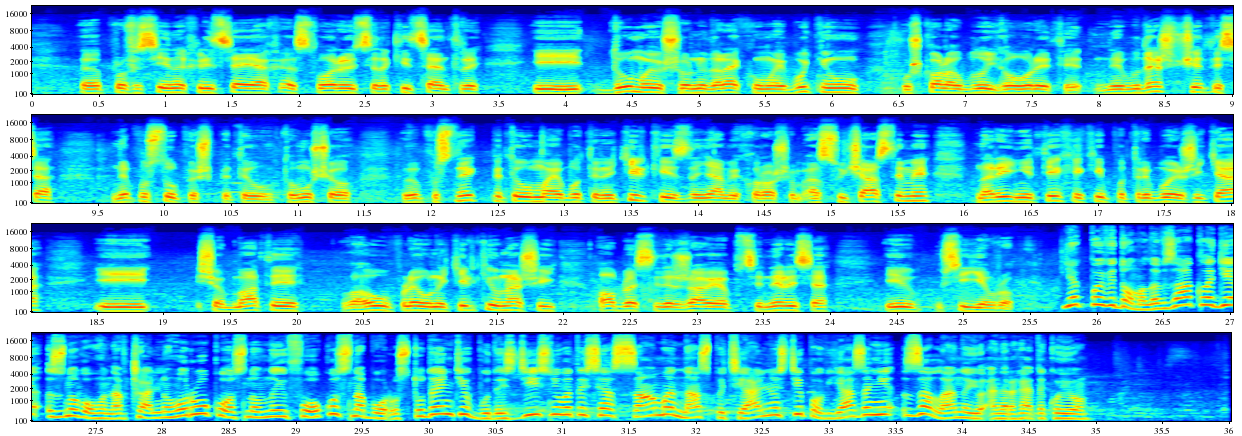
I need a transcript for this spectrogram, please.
е, професійних ліцеях е, створюються такі центри. І думаю, що в недалекому майбутньому у школах будуть говорити: не будеш вчитися, не поступиш в ПТУ. Тому що випускник ПТУ має бути не тільки знаннями хорошими, а сучасними на рівні тих, які потребує життя, і щоб мати вагу впливу не тільки в нашій області, державі, а оцінилися і в всій Європі. Як повідомили в закладі, з нового навчального року основний фокус набору студентів буде здійснюватися саме на спеціальності, пов'язані з зеленою енергетикою.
